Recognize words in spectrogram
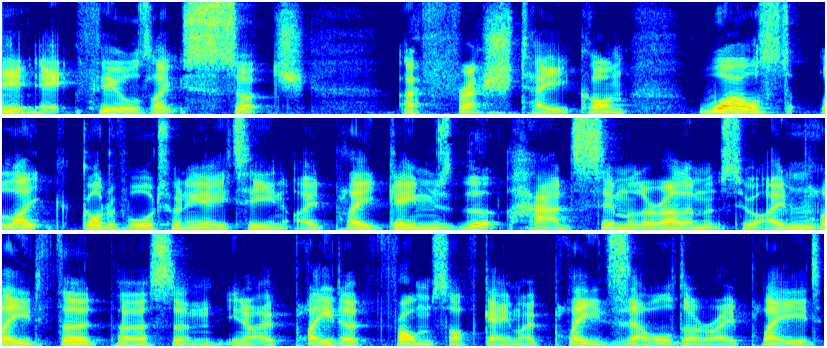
It, it feels like such a fresh take on. Whilst like God of War 2018, I'd played games that had similar elements to it. I'd played third person. You know, I played a FromSoft game. I played Zelda. I played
